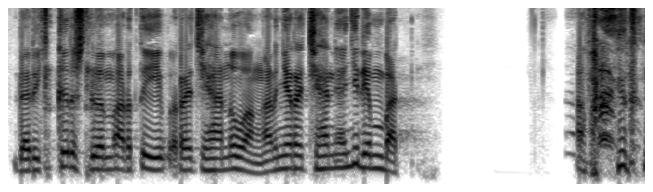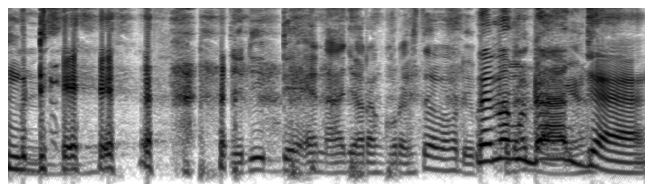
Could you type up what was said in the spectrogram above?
dari kers dalam arti recehan uang. Artinya recehannya aja diembat. Apa itu gede? Jadi DNA-nya orang Quraisy itu memang udah Memang pedagang ya? dagang,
